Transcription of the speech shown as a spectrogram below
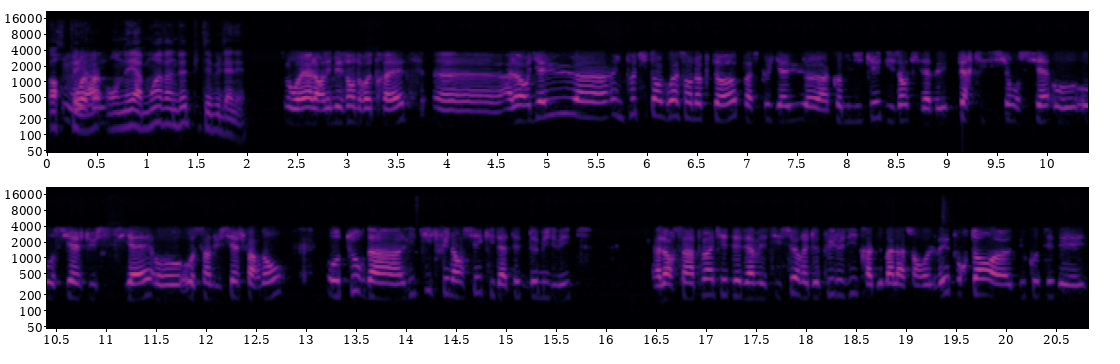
Orpea, on est à moins 22 depuis le début de l'année. Oui, alors les maisons de retraite. alors il y a eu une petite angoisse en octobre parce qu'il y a eu un communiqué disant qu'ils avaient eu une perquisition au, siège du siège, au, sein du siège, pardon, autour d'un litige financier qui datait de 2008. Alors a un peu inquiété les investisseurs et depuis le titre a du mal à s'en relever. Pourtant, euh, du côté des,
